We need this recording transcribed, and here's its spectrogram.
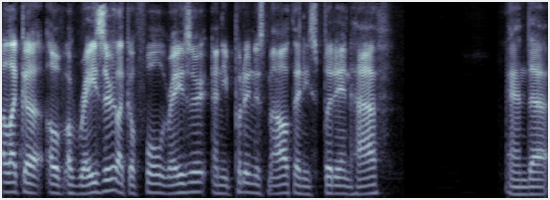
like a, a a razor, like a full razor, and he put it in his mouth and he split it in half, and uh,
